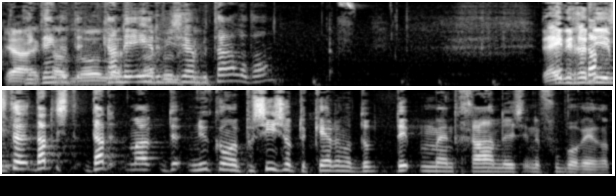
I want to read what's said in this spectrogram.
ja. Ik denk dat, wel, kan de eh, Eredivisie hem betalen dan? De enige dat die is de, dat is, dat, maar de- nu komen we precies op de kern wat op dit moment gaande is in de voetbalwereld.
